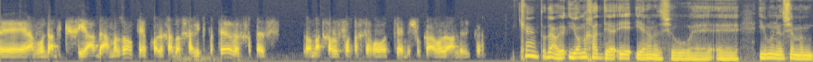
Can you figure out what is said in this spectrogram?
אה, עבודה בכפייה באמזון, כן, כל אחד רשאי להתפטר ולחפש לעומת חלופות אחרות אה, בשוק העבודה האמריקאי. כן, אתה יודע, יום אחד יהיה לנו איזשהו, אה, אה, יהיו לנו איזשהם,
